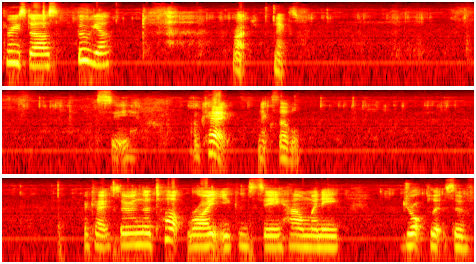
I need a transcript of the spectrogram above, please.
Three stars. Booyah! Right, next. Let's see. Okay, next level. Okay, so in the top right you can see how many droplets of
